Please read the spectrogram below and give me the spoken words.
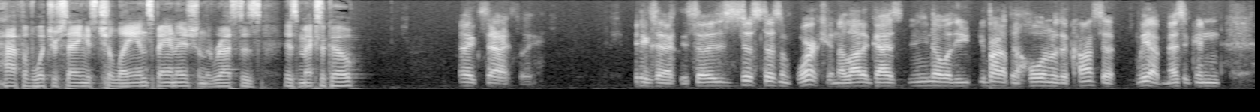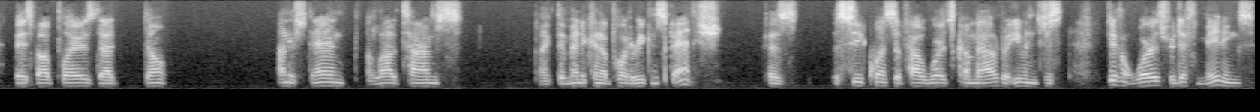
half of what you're saying is Chilean Spanish and the rest is is Mexico. Exactly. Exactly. So it just doesn't work. And a lot of guys, you know, you, you brought up a whole other concept. We have Mexican baseball players that don't understand a lot of times like Dominican or Puerto Rican Spanish because the sequence of how words come out or even just different words for different meanings,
